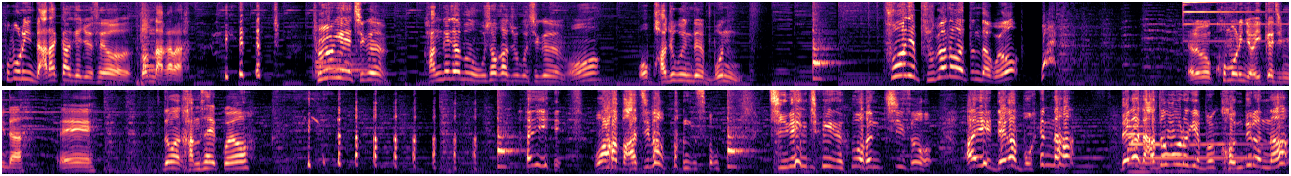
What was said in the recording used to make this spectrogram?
코보리 나락가게 해주세요. 넌 나가라. 조용히 해 지금. 관계자분 오셔가지고 지금 어? 어 봐주고 있는데 뭔. 후원이 불가능한 뜬다고요? 여러분 코모린 여기까지입니다. 네 그동안 감사했고요 아니 와 마지막 방송 진행 중인 후원 취소 아니 내가 뭐 했나? 내가 나도 모르게 뭘 건드렸나?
